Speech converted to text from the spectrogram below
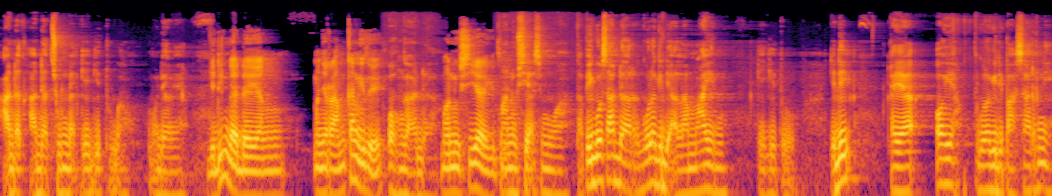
adat-adat Sunda kayak gitu bang modelnya. Jadi nggak ada yang menyeramkan gitu ya? Oh nggak ada Manusia gitu. manusia semua. Tapi gue sadar gue lagi di alam lain kayak gitu. Jadi kayak oh ya gue lagi di pasar nih.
